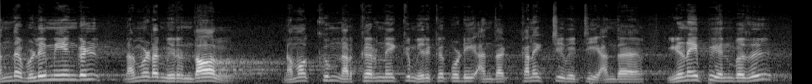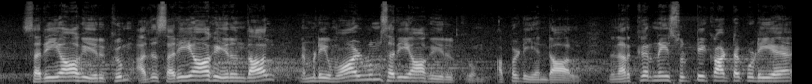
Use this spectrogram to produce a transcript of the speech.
அந்த விழுமியங்கள் நம்மிடம் இருந்தால் நமக்கும் நற்கருணைக்கும் இருக்கக்கூடிய அந்த கனெக்டிவிட்டி அந்த இணைப்பு என்பது சரியாக இருக்கும். அது சரியாக இருந்தால் நம்முடைய வாழ்வும் சரியாக இருக்கும். அப்படி என்றால் இந்த நற்கருணை சுட்டி காட்டக்கூடிய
